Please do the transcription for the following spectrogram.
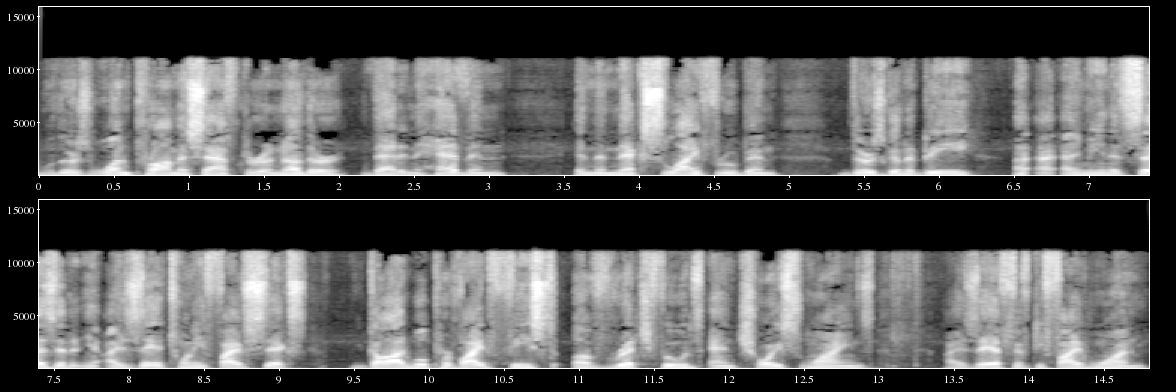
there's one promise after another that in heaven in the next life, Ruben, there's going to be, I, I, mean, it says it in Isaiah 25 6. God will provide feasts of rich foods and choice wines. Isaiah 55 1.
